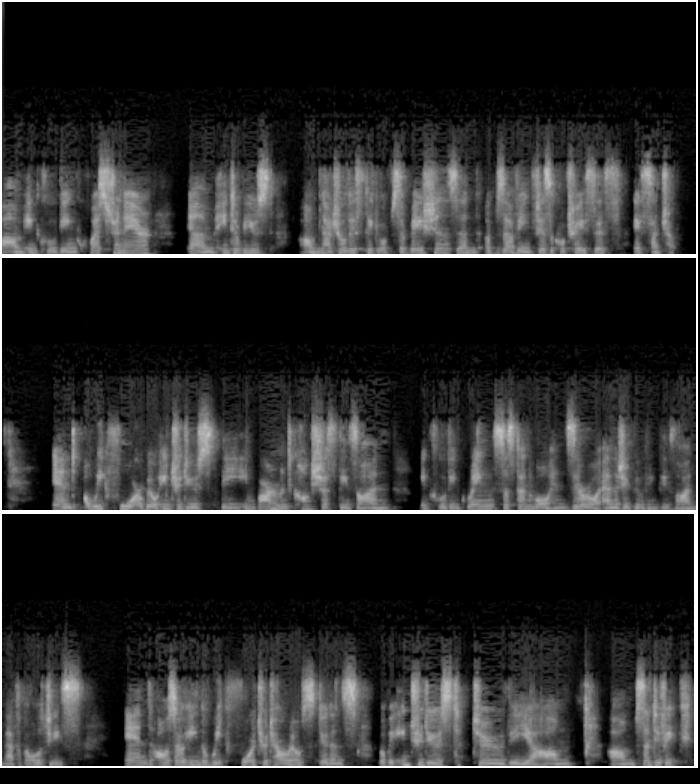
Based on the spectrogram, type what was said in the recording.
um, including questionnaire, um, interviews, um, naturalistic observations, and observing physical traces, etc. And a week four will introduce the environment conscious design, including green, sustainable, and zero energy building design methodologies. And also in the week four tutorials, students will be introduced to the um, um, scientific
